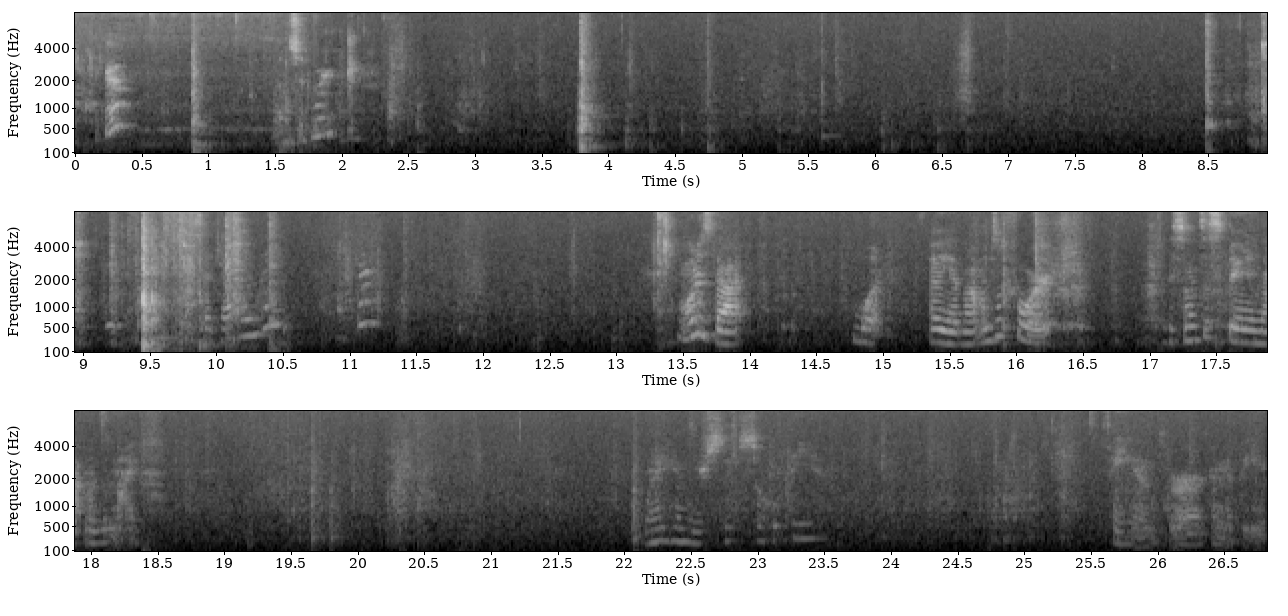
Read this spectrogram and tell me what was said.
There we go. That should work. Set that in there. Okay. What is that? What? Oh yeah, that one's a fork. This one's a spoon and that one's a knife. My hands are so soapy. My hands are gonna be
